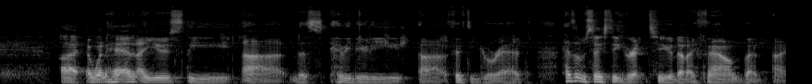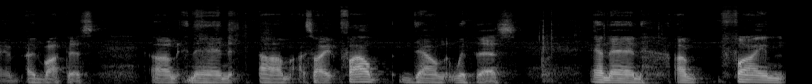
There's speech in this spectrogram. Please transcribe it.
uh, I went ahead and I used the, uh, this heavy duty uh, 50 grit. Had some 60 grit too that I found, but I, I bought this. Um, and then, um, so I filed down with this and then I'm fine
